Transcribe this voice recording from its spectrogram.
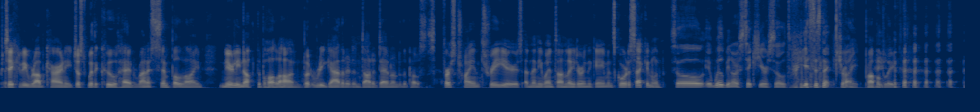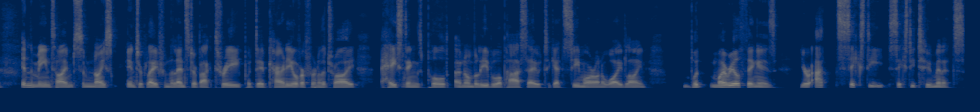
Particularly Rob Kearney, just with a cool head, ran a simple line, nearly knocked the ball on, but regathered it and dotted down under the posts. First try in three years, and then he went on later in the game and scored a second one. So it will be another six years so before he gets his next try. Probably. in the meantime, some nice interplay from the Leinster back three put Dave Kearney over for another try. Hastings pulled an unbelievable pass out to get Seymour on a wide line. But my real thing is, you're at 60, 62 minutes.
